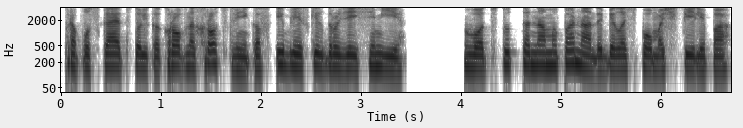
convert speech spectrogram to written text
пропускает только кровных родственников и близких друзей семьи. Вот тут-то нам и понадобилась помощь Филиппа».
